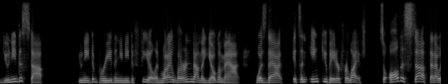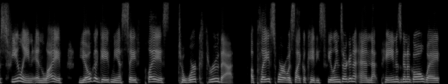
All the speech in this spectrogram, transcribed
you need to stop you need to breathe and you need to feel. And what I learned on the yoga mat was that it's an incubator for life. So, all the stuff that I was feeling in life, yoga gave me a safe place to work through that a place where it was like, okay, these feelings are going to end, that pain is going to go away,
